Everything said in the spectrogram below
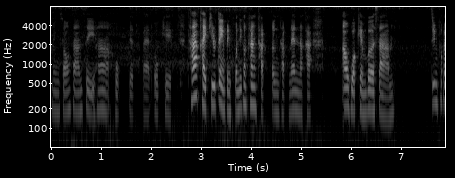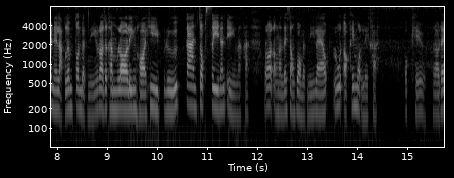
หนึ่งสองสามสี่ห้าหกเจ็ดแปดโอเค ถ้าใครคิดว่าตัวเองเป็นคนที่ค่อนข้างถักตึงถักแน่นนะคะ เอาหัวเข็มเบอร์สามจิ้มเข้าไปในหลักเริ่มต้นแบบนี้ เราจะทำลอลิงหอหีบ หรือการจบซีนั่นเองนะคะ รอดออกมาได้สองห่วงแบบนี้แล้ว รูดออกให้หมดเลยค่ะ โอเค เราได้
